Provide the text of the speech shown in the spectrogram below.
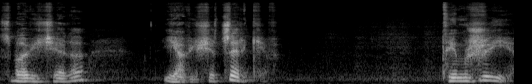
Zbawiciela jawi się cerkiew. Tym żyje.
